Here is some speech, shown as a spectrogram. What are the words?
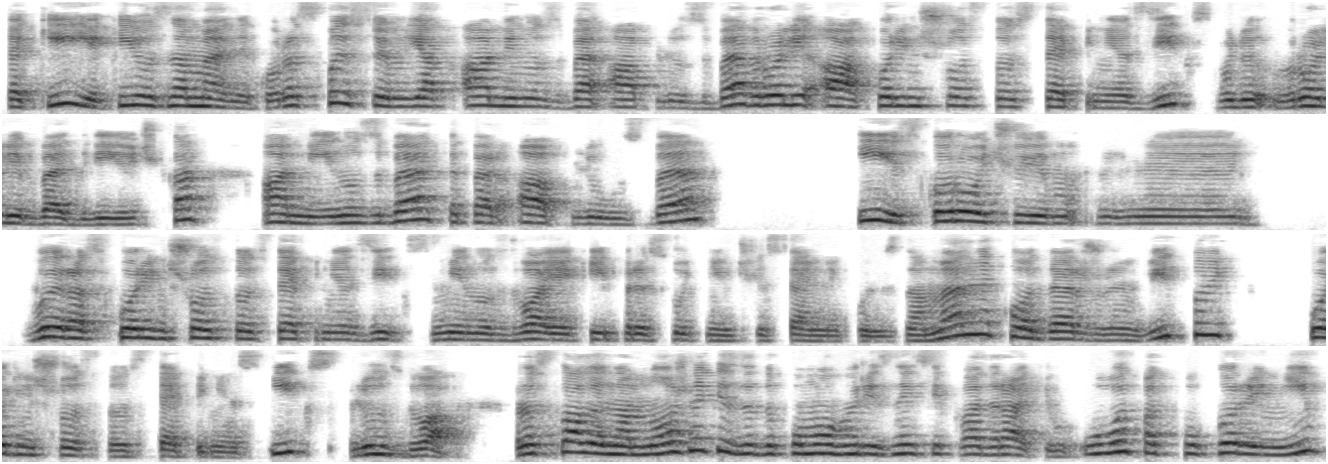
такий, який у знаменнику. Розписуємо як а мінус б, а плюс б. В ролі а корінь шостого степеня з х, в ролі- б двіючка, а мінус б, тепер а плюс б. І скорочуємо е, вираз корінь шостого степеня з х мінус 2, який присутній в чисельнику і знаменнику, одержуємо відповідь корінь шостого степеня з х плюс 2. Розклали на множники за допомогою різниці квадратів. У випадку коренів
